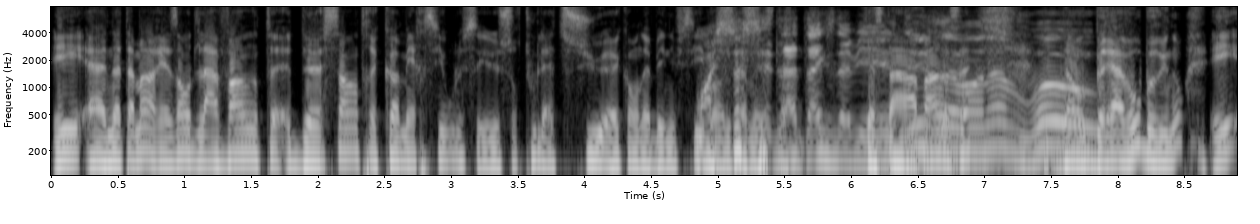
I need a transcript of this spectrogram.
et euh, notamment en raison de la vente de centres commerciaux. C'est surtout là-dessus qu'on a bénéficié. Ouais, ça, c'est de la taxe de Qu'est-ce que t'en bienvenue, penses? hein? Wow. Donc, bravo, Bruno. Et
